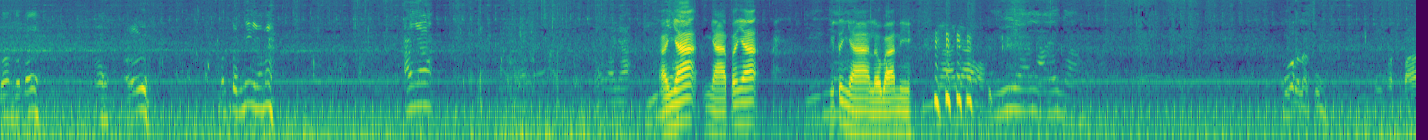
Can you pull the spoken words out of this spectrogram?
ก้อนเข้าไปเอาเออมันตรงนี้แล้วไหมอันเนี้ยอันเนี้ยอันยะหยาตะยะมิตะหยาแล้วบานนี้ ยายานี่ยายายานี่ก็ละกุ้งผัดปลา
